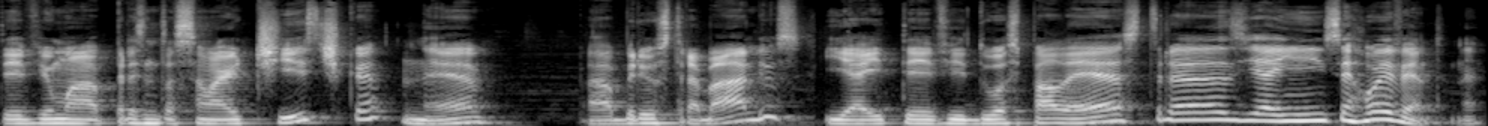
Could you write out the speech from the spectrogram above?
Teve uma apresentação artística, né? Abriu os trabalhos, e aí teve duas palestras, e aí encerrou o evento, né?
